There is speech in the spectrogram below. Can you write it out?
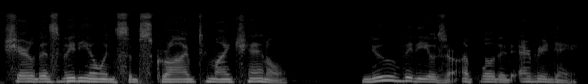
share this video and subscribe to my channel. New videos are uploaded every day.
